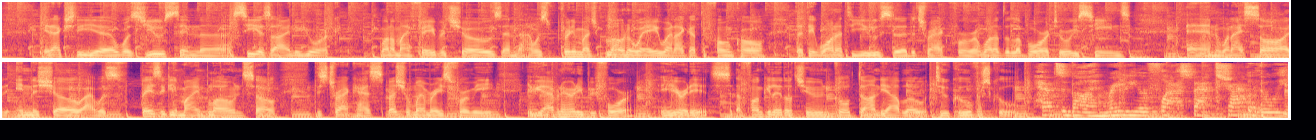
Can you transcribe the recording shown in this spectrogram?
It actually uh, was used in uh, CSI New York one of my favorite shows, and I was pretty much blown away when I got the phone call that they wanted to use uh, the track for one of the laboratory scenes. And when I saw it in the show, I was basically mind blown. So this track has special memories for me. If you haven't heard it before, here it is a funky little tune called Don Diablo Too Cool for School. Hexagon Radio Flashback Track of the Week.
